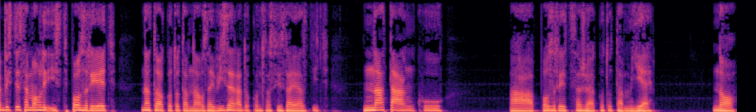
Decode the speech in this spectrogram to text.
aby ste sa mohli ísť pozrieť na to, ako to tam naozaj vyzerá, dokonca si zajazdiť na tanku a pozrieť sa, že ako to tam je. No,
